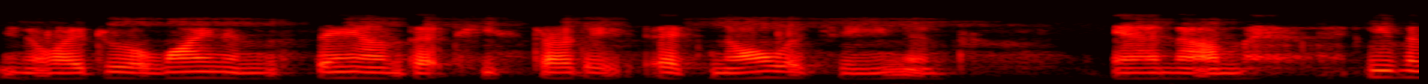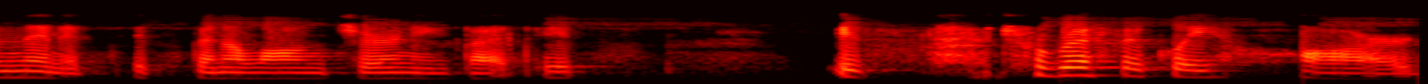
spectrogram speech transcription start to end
you know I drew a line in the sand that he started acknowledging and and um, even then it's it's been a long journey, but it's it's terrifically hard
